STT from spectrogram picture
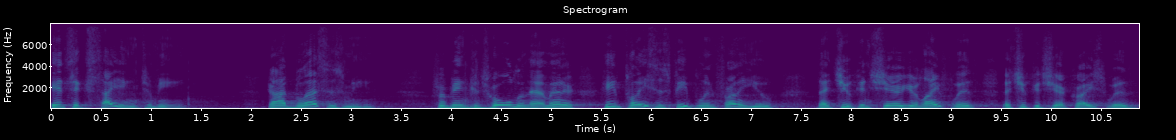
it's exciting to me. God blesses me for being controlled in that manner. He places people in front of you that you can share your life with, that you can share Christ with,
